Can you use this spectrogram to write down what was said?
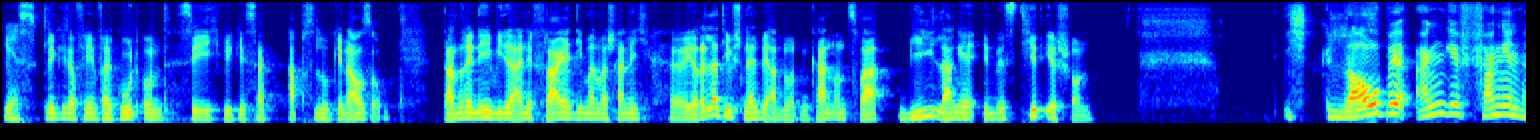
Yes, klingt auf jeden Fall gut und sehe ich, wie gesagt, absolut genauso. Dann, René, wieder eine Frage, die man wahrscheinlich äh, relativ schnell beantworten kann. Und zwar, wie lange investiert ihr schon? Ich glaube, angefangen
